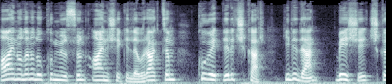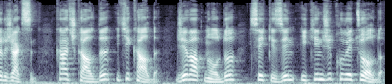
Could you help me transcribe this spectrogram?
Aynı olana dokunmuyorsun. Aynı şekilde bıraktım. Kuvvetleri çıkar. 7'den 5'i çıkaracaksın. Kaç kaldı? 2 kaldı. Cevap ne oldu? 8'in 2. kuvveti oldu.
